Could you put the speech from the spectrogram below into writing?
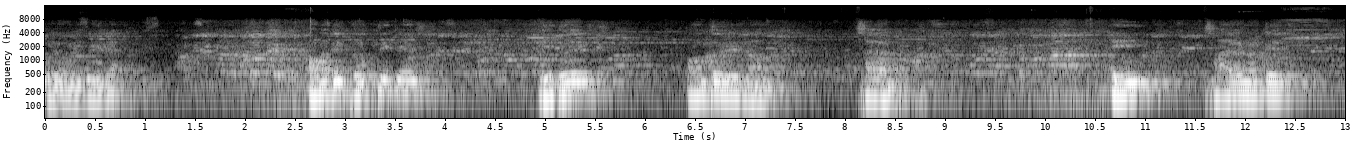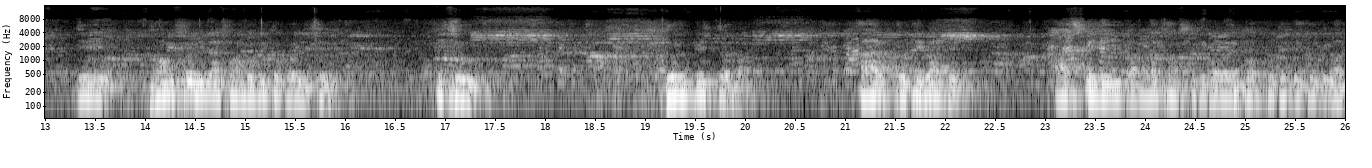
বলে মনে করি না। আমাদের প্রত্যেকের হৃদয়ের অন্তরের নাম ছায়ানট এই ছায়ানটের যে ধ্বংসলীলা সংগঠিত করেছে কিছু দুর্বৃত্তরা, তার প্রতিবাদে আজকের এই বাংলা সংস্কৃতি বলের পক্ষ থেকে প্রতিবাদ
